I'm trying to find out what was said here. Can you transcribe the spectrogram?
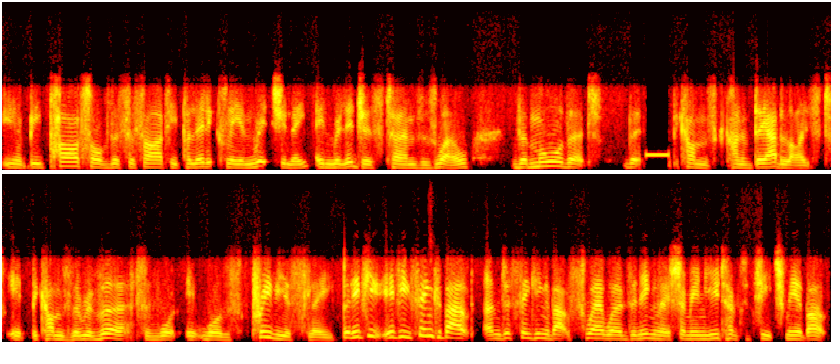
you know, be part of the society politically and ritually, in religious terms as well, the more that that becomes kind of diabolized. It becomes the reverse of what it was previously. But if you if you think about, I'm just thinking about swear words in English. I mean, you'd have to teach me about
